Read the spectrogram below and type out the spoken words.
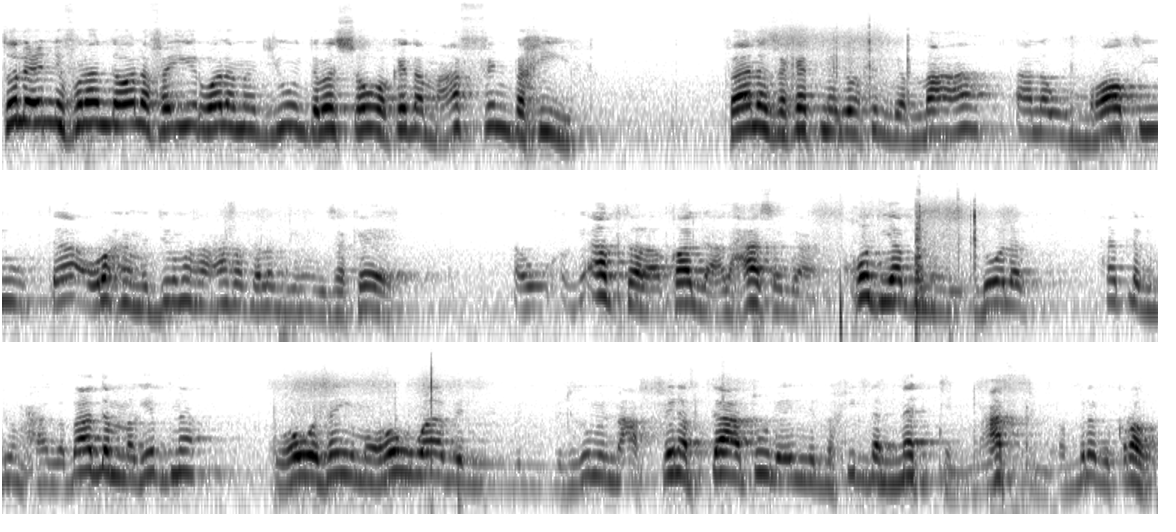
طلع إن فلان ده ولا فقير ولا مديون ده بس هو كده معفن بخيل. فأنا زكاة مال رحت مجمعها أنا ومراتي وبتاع ورحنا مديله مثلا 10000 جنيه زكاة. أو أكتر أقل على حسب يعني. خد يا ابني دولك هات لك بيهم حاجة. بعد ما جبنا وهو زي ما هو بال- بال- بالهدوم المعفنة بتاعته لأن البخيل ده منتن معفن ربنا بيكرهه.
